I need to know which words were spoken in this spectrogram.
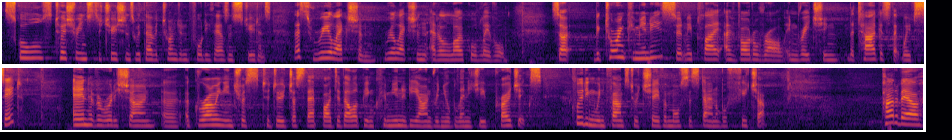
schools, tertiary institutions with over 240,000 students. That's real action, real action at a local level. So Victorian communities certainly play a vital role in reaching the targets that we've set and have already shown a, a growing interest to do just that by developing community-owned renewable energy projects, including wind farms to achieve a more sustainable future. Part of our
